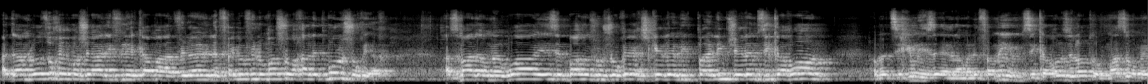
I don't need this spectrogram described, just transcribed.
אדם לא זוכר מה שהיה לפני כמה, לפעמים אפילו מה שהוא אכל אתמול הוא שוכח. אז מה אתה אומר, וואי איזה באזה שהוא שוכח, יש כאלה מתפללים שיהיה להם זיכרון. אבל צריכים להיזהר, למה לפעמים זיכרון זה לא טוב, מה זה אומר?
